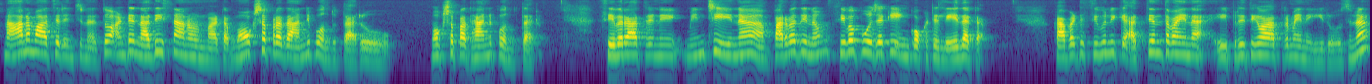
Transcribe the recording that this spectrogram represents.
స్నానం ఆచరించినతో అంటే నదీ స్నానం అనమాట మోక్షప్రదాన్ని పొందుతారు. మోక్షపదాన్ని పొందుతారు. శివరాత్రిని మించిన పర్వదినం శివ పూజకి ఇంకొకటి లేదట. కాబట్టి శివునికి అత్యంతమైన ఈ ప్రీతిపాత్రమైన ఈ రోజున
